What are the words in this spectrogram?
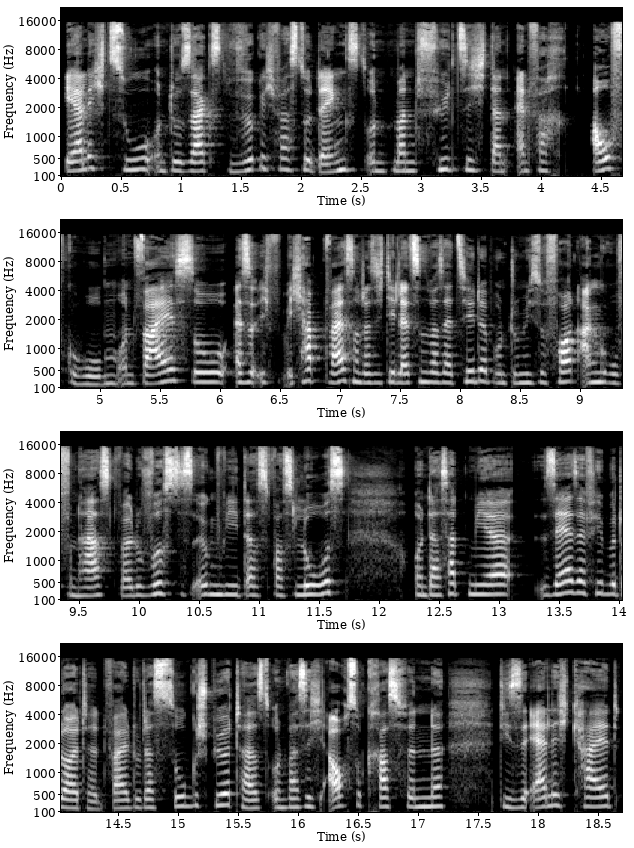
ehrlich zu und du sagst wirklich, was du denkst und man fühlt sich dann einfach aufgehoben und weiß so, also ich, ich hab, weiß noch, dass ich dir letztens was erzählt habe und du mich sofort angerufen hast, weil du wusstest irgendwie, da ist was los. Und das hat mir sehr, sehr viel bedeutet, weil du das so gespürt hast. Und was ich auch so krass finde, diese Ehrlichkeit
